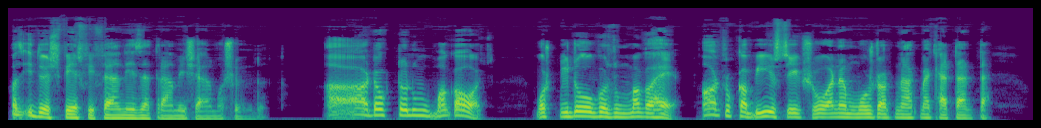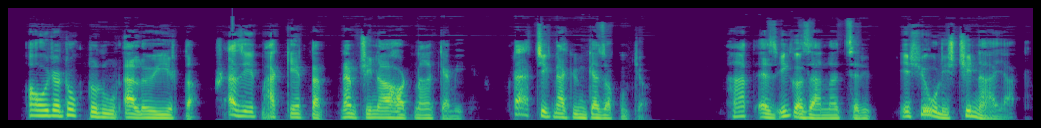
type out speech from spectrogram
Az idős férfi felnézett rám és elmosolyodott. – Á, doktor úr, maga az? Most mi dolgozunk maga helyet? Azok a bírszék soha nem mosdatnák meg hetente, ahogy a doktor úr előírta, és ezért megkértem, nem csinálhatnánk-e mi. Tetszik nekünk ez a kutya. Hát ez igazán nagyszerű, és jól is csinálják.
